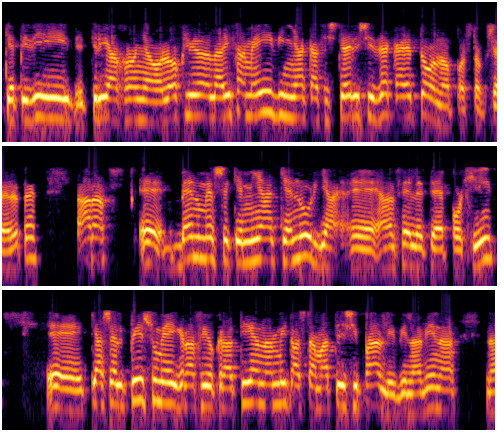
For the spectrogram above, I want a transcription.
και επειδή τρία χρόνια ολόκληρα αλλά είχαμε ήδη μια καθυστέρηση δέκα ετών όπως το ξέρετε. Άρα ε, μπαίνουμε σε και μια καινούρια αν θέλετε εποχή. Και ας ελπίσουμε η γραφειοκρατία να μην τα σταματήσει πάλι δηλαδή να να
